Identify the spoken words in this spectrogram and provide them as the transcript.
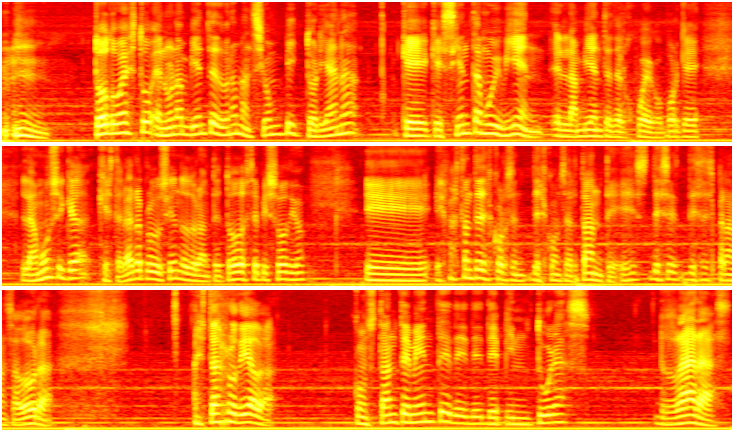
todo esto en un ambiente de una mansión victoriana que, que sienta muy bien el ambiente del juego, porque la música que estará reproduciendo durante todo este episodio eh, es bastante desconcertante, es desesperanzadora. Estás rodeada constantemente de, pinturas raras,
